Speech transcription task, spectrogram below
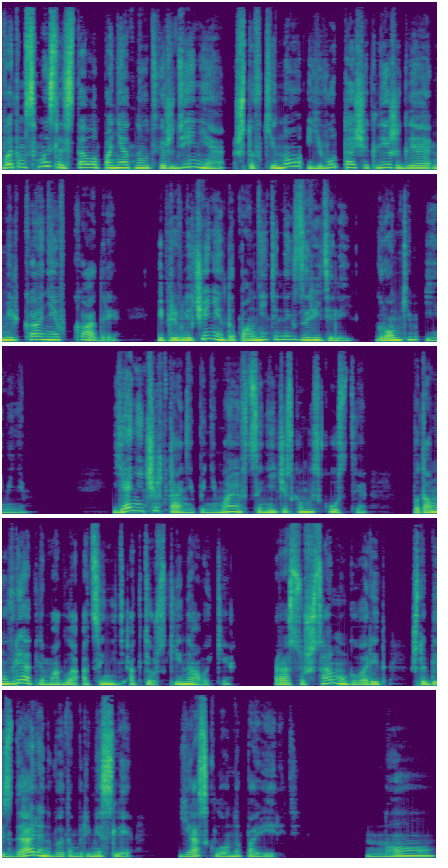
В этом смысле стало понятно утверждение, что в кино его тащат лишь для мелькания в кадре и привлечения дополнительных зрителей громким именем. Я ни черта не понимаю в сценическом искусстве, потому вряд ли могла оценить актерские навыки. Раз уж сам он говорит, что бездарен в этом ремесле, я склонна поверить. Но...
